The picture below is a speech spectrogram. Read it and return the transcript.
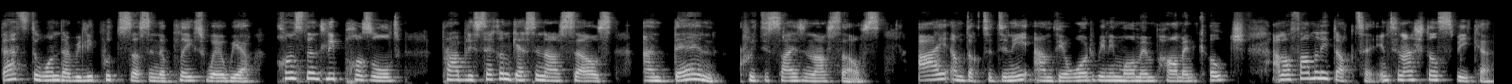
That's the one that really puts us in a place where we are constantly puzzled, probably second guessing ourselves, and then criticizing ourselves. I am Dr. Dunni. I'm the award winning mom empowerment coach. I'm a family doctor, international speaker,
